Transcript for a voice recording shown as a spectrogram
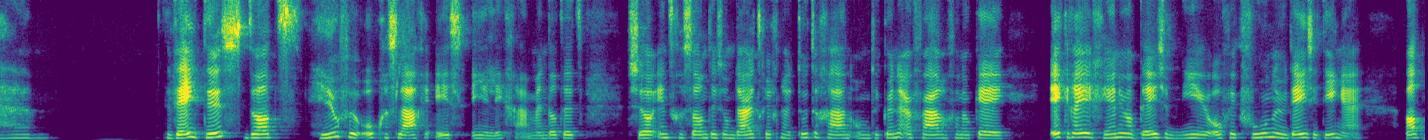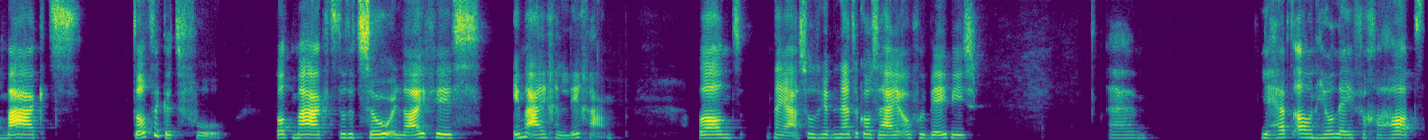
Um, weet dus dat heel veel opgeslagen is in je lichaam. En dat het zo interessant is om daar terug naartoe te gaan, om te kunnen ervaren van oké, ik reageer nu op deze manier of ik voel nu deze dingen. Wat maakt dat ik het voel? Wat maakt dat het zo alive is in mijn eigen lichaam? Want, nou ja, zoals ik net ook al zei over baby's, ehm, je hebt al een heel leven gehad.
